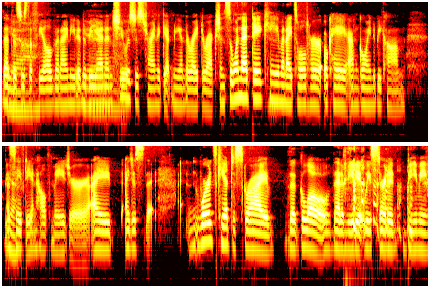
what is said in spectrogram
that this was the field that I needed to be in and she was just trying to get me in the right direction. So when that day came and I told her, "Okay, I'm going to become a Yeah. safety and health major." I I just words can't describe the glow that immediately started beaming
